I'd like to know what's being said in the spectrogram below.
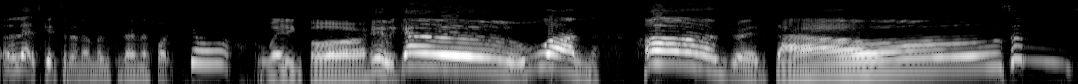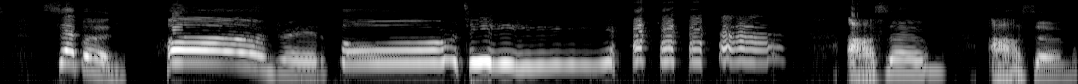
Let's get to the number because then that's what you're waiting for. Here we go. One hundred thousand seven hundred forty. awesome. Awesome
